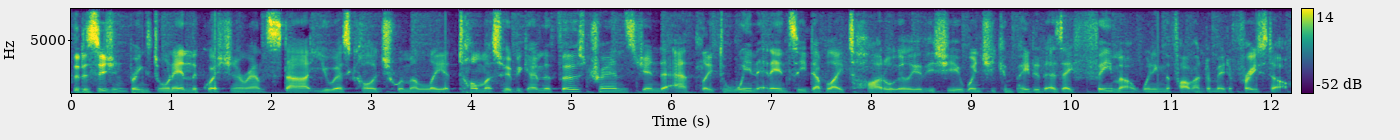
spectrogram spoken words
The decision brings to an end the question around star US college swimmer Lia Thomas, who became the first transgender athlete to win an NCAA title earlier this year when she competed as a female, winning the 500 metre freestyle.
